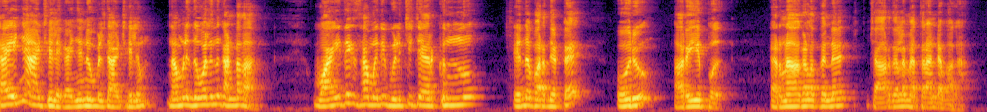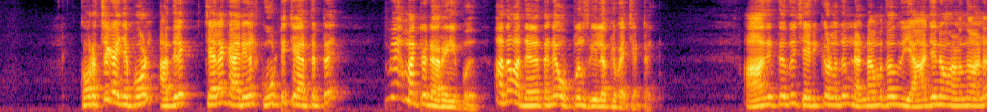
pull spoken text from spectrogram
കഴിഞ്ഞ ആഴ്ചയിൽ കഴിഞ്ഞ മുമ്പിലത്തെ ആഴ്ചയിലും നമ്മൾ ഇതുപോലെ ഒന്ന് കണ്ടതാ. വൈദിക സമിതി വിളിച്ചു ചേർക്കുന്നു എന്ന് പറഞ്ഞിട്ട് ഒരു അറിയിപ്പ് എറണാകുളത്തിന്റെ ചാർജല മെത്രാന്റെ വക. കുറച്ച് കഴിഞ്ഞപ്പോൾ അതിൽ ചില കാര്യങ്ങൾ കൂട്ടിച്ചേർത്തിട്ട് മറ്റൊരു അറിയിപ്പ്. അതും അദ്ദേഹത്തിന്റെ ഒപ്പും സീലൊക്കെ വെച്ചിട്ട്. ആദ്യത്തേത് ശരിക്കുള്ളതും രണ്ടാമത്തേത് വ്യാജനമാണെന്നാണ്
